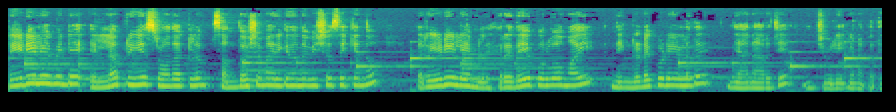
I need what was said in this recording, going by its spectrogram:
റേഡിയോ ലേമിന്റെ എല്ലാ പ്രിയ ശ്രോതാക്കളും സന്തോഷമായിരിക്കുന്നെന്ന് വിശ്വസിക്കുന്നു. റേഡിയോ ലേമിൽ ഹൃദയപൂർവമായി നിങ്ങളുടെ കൂടെയുള്ളത് ഞാൻ ആർജെ ജൂലി ഗണപതി.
